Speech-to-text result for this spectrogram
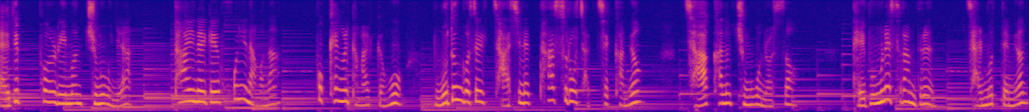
에디프 리먼 증후군이란 타인에게 혼이 나거나 폭행을 당할 경우 모든 것을 자신의 탓으로 자책하며 자학하는 증후군으로서 대부분의 사람들은 잘못되면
